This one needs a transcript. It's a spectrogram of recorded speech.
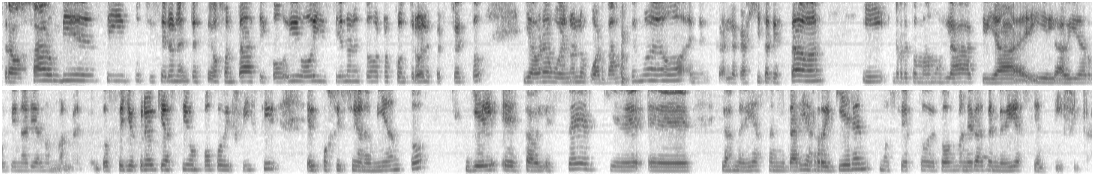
trabajaron bien, sí, hicieron el testeo fantástico y hoy hicieron estos otros controles perfectos y ahora, bueno, los guardamos de nuevo en la cajita que estaban y retomamos las actividades y la vida rutinaria normalmente. Entonces yo creo que ha sido un poco difícil el posicionamiento y el establecer que eh, las medidas sanitarias requieren, ¿no es cierto?, de todas maneras de medidas científicas.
